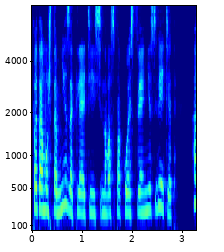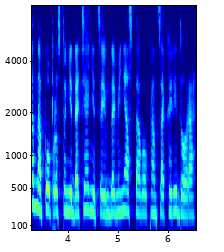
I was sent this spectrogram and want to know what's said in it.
потому что мне заклятие истинного спокойствия не светит. Она попросту не дотянется им до меня с того конца коридора.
